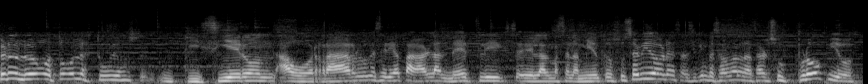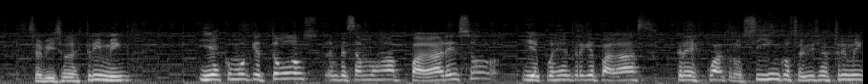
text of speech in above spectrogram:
pero luego todos los estudios quisieron ahorrar lo que sería pagarle a Netflix el almacenamiento de sus servidores, así que empezaron a lanzar sus propios servicios de streaming y es como que todos empezamos a pagar eso y después entre que pagas 3, 4, 5 servicios de streaming,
